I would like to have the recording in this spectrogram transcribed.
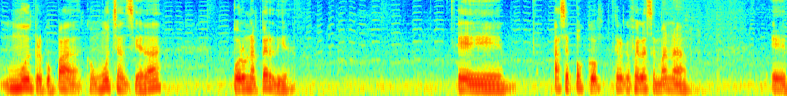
muy preocupada, con mucha ansiedad por una pérdida. Eh, hace poco, creo que fue la semana eh,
